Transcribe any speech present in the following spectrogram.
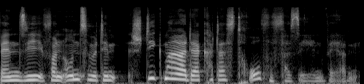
wenn sie von uns mit dem Stigma der Katastrophe versehen werden.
